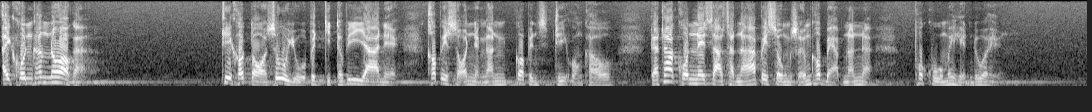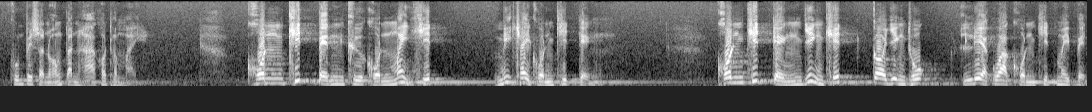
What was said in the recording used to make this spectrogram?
ไอคนข้างนอกอะ่ะที่เขาต่อสู้อยู่เป็นจิตวิทยาเนี่ยเขาไปสอนอย่างนั้นก็เป็นสิทธิของเขาแต่ถ้าคนในศาสนาไปส่งเสริมเขาแบบนั้นน่ะพ่อครูไม่เห็นด้วย คุณไปสนองตัณหาเขาทำไม คนคิดเป็นคือคนไม่คิด มิใช่คนคิดเก่ง คนคิดเก่งยิ่งคิดก็ยิ่งทุกข์เรียกว่าคนคิดไม่เป็น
